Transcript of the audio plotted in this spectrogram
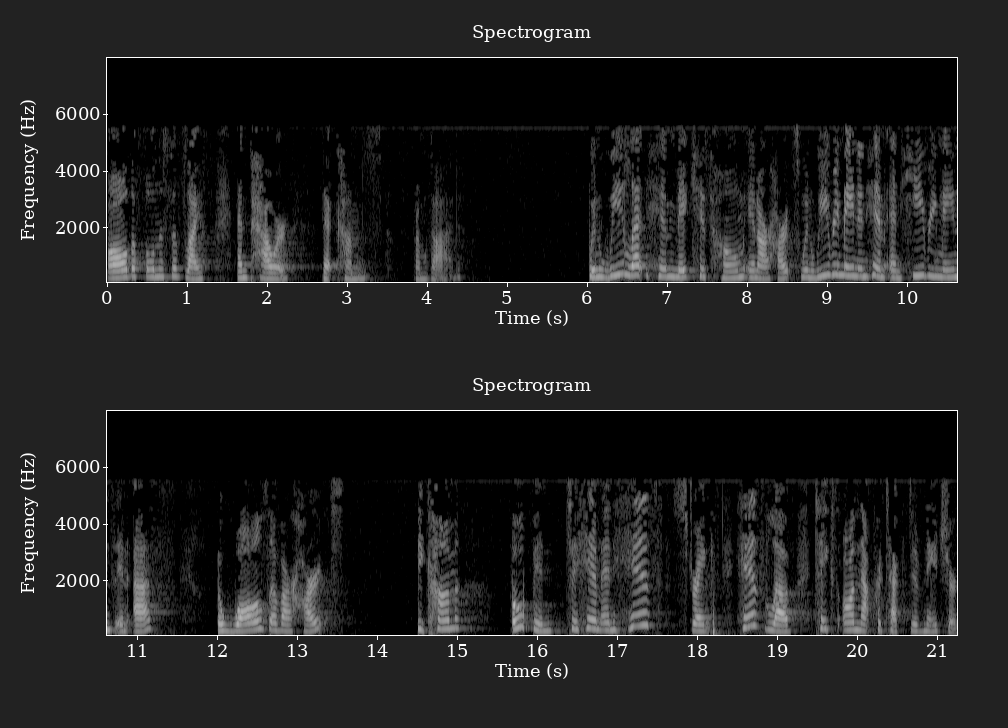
all the fullness of life and power that comes from God. When we let Him make His home in our hearts, when we remain in Him and He remains in us, the walls of our heart become open to Him and His strength, his love takes on that protective nature.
